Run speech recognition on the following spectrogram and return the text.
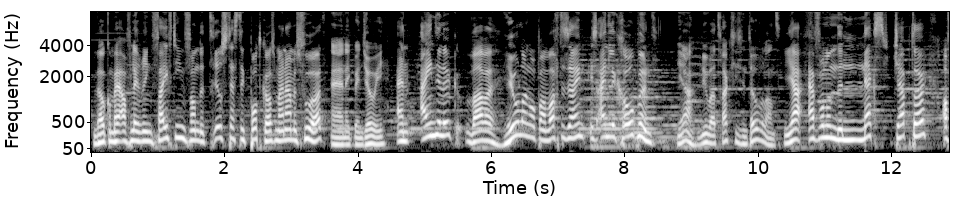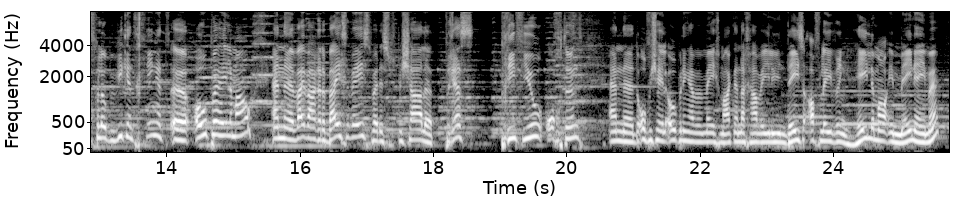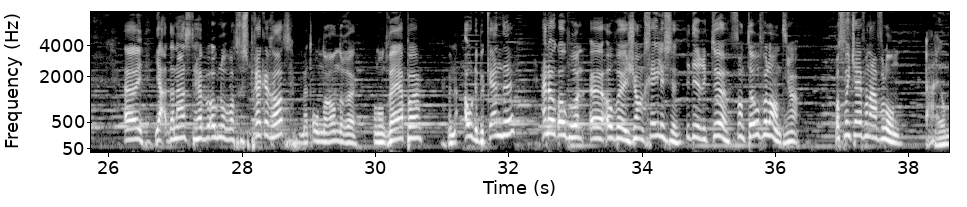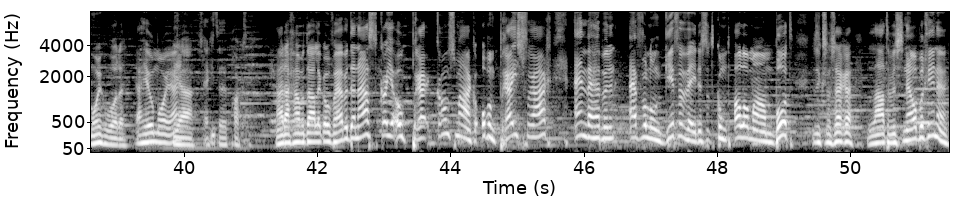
Welkom bij aflevering 15 van de Trails Testing Podcast. Mijn naam is Fuad. En ik ben Joey. En eindelijk, waar we heel lang op aan wachten zijn, is eindelijk geopend. Ja, nieuwe attracties in Toverland. Ja, Avalon The Next Chapter. Afgelopen weekend ging het eh, open helemaal. En eh, wij waren erbij geweest bij de speciale press preview ochtend. En eh, de officiële opening hebben we meegemaakt. En daar gaan we jullie in deze aflevering helemaal in meenemen. Eh, ja, daarnaast hebben we ook nog wat gesprekken gehad. Met onder andere een ontwerper, een oude bekende. En ook over, een, eh, over Jean Gelissen, de directeur van Toverland. Ja. Wat vond jij van Avalon? Ja, heel mooi geworden. Ja, heel mooi hè? Ja, is echt eh, prachtig. Nou, daar gaan we het dadelijk over hebben. Daarnaast kan je ook kans maken op een prijsvraag. En we hebben een Avalon giveaway, dus dat komt allemaal aan bod. Dus ik zou zeggen, laten we snel beginnen.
